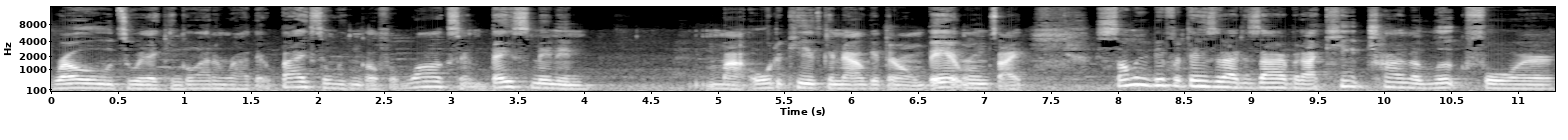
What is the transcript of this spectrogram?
roads where they can go out and ride their bikes and we can go for walks and basement and my older kids can now get their own bedrooms like so many different things that I desire but I keep trying to look for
